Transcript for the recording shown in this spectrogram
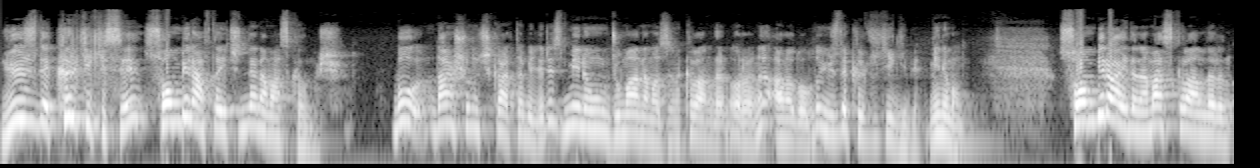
%42'si son bir hafta içinde namaz kılmış. Bundan şunu çıkartabiliriz. Minimum cuma namazını kılanların oranı Anadolu'da %42 gibi. Minimum. Son bir ayda namaz kılanların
